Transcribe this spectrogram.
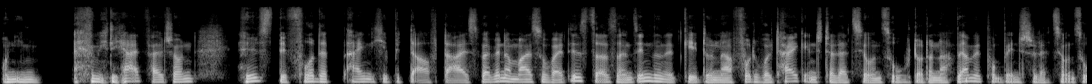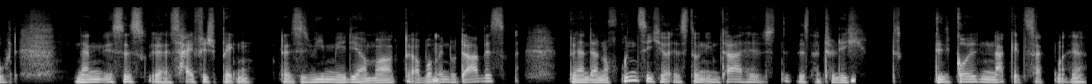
und ihm im Idealfall schon hilfst, bevor der eigentliche Bedarf da ist. Weil wenn er mal so weit ist, dass er ins Internet geht und nach Photovoltaikinstallation sucht oder nach Wärmepumpeinstallation sucht, dann ist es äh, das Haifischbecken. Das ist wie im Mediamarkt. Aber wenn du da bist, während er noch unsicher ist und ihm da hilfst, ist natürlich die Golden Nugget, sagt man, ja.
